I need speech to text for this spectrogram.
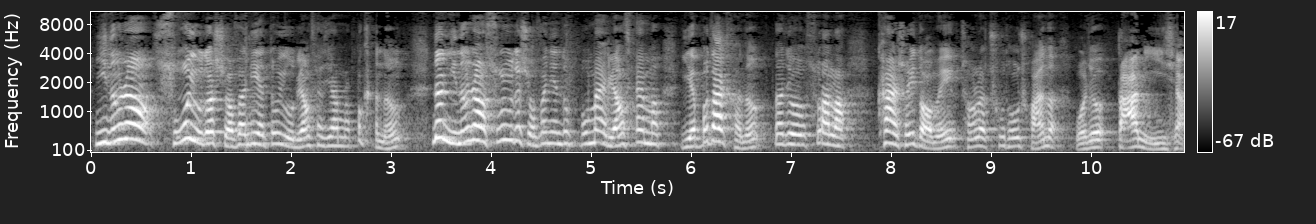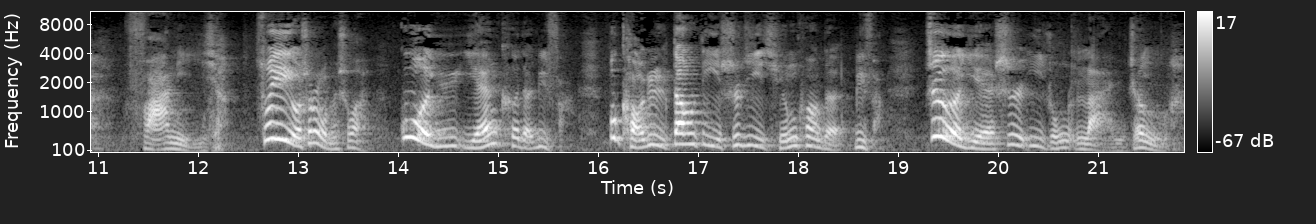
你能让所有的小饭店都有凉菜间吗？不可能。那你能让所有的小饭店都不卖凉菜吗？也不大可能。那就算了，看谁倒霉成了出头船子，我就打你一下，罚你一下。所以有时候我们说啊，过于严苛的律法，不考虑当地实际情况的律法，这也是一种懒政啊。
